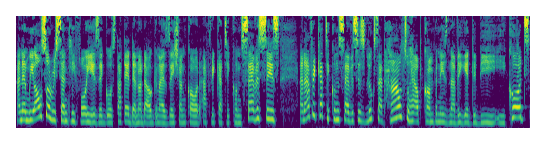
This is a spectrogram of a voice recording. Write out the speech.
And then we also recently, four years ago, started another organization called Afrika Tikkun Services. And Afrika Tikkun Services looks at how to help companies navigate the BEE codes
